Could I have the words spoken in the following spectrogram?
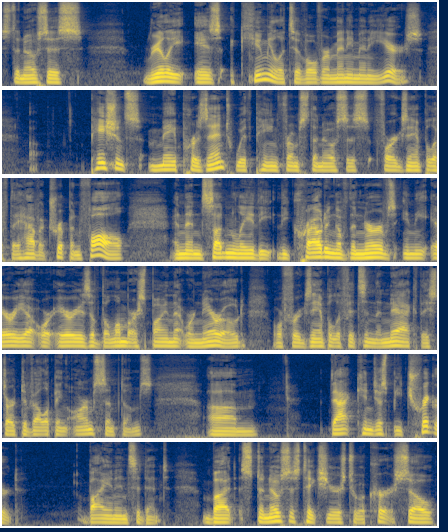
Stenosis really is cumulative over many, many years. Patients may present with pain from stenosis, for example, if they have a trip and fall, and then suddenly the, the crowding of the nerves in the area or areas of the lumbar spine that were narrowed, or for example, if it's in the neck, they start developing arm symptoms. Um, that can just be triggered by an incident. But stenosis takes years to occur. So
